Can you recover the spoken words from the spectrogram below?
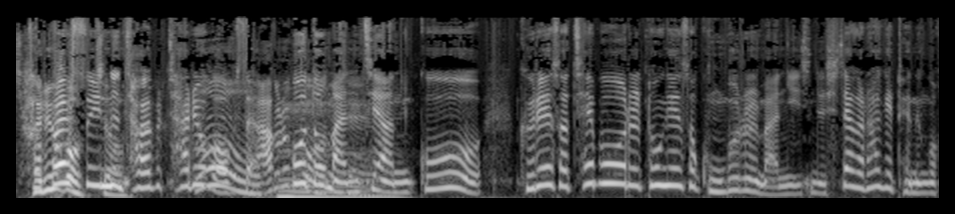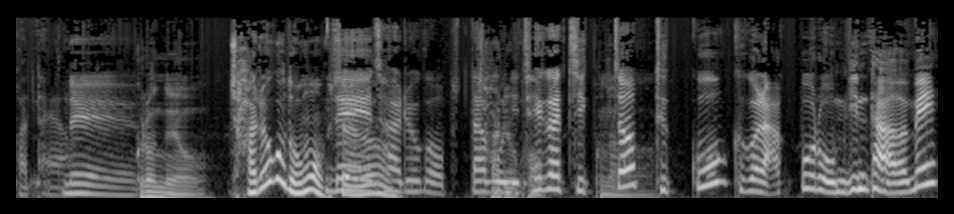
자료가 접할 수 없죠. 있는 자, 자료가 어, 없어요. 악보도. 많지 않고 그래서 체보를 통해서 공부를 많이 이제 시작을 하게 되는 것 같아요. 네. 그렇네요. 자료가 너무 없어요. 네, 자료가 없다 보니 자료가 제가 직접 없구나. 듣고 그걸 악보로 옮긴 다음에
